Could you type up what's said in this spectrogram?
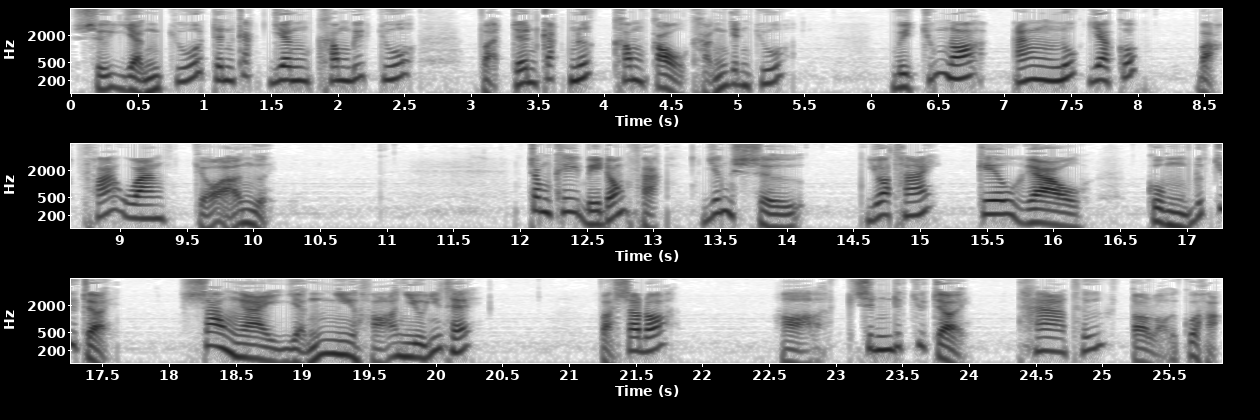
sự giận Chúa trên các dân không biết Chúa và trên các nước không cầu khẩn danh Chúa. Vì chúng nó ăn nuốt gia cốt và phá quan chỗ ở người. Trong khi bị đón phạt, dân sự Do Thái kêu gào cùng Đức Chúa Trời. Sao Ngài giận như họ nhiều như thế? Và sau đó, họ xin Đức Chúa Trời tha thứ tội lỗi của họ.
